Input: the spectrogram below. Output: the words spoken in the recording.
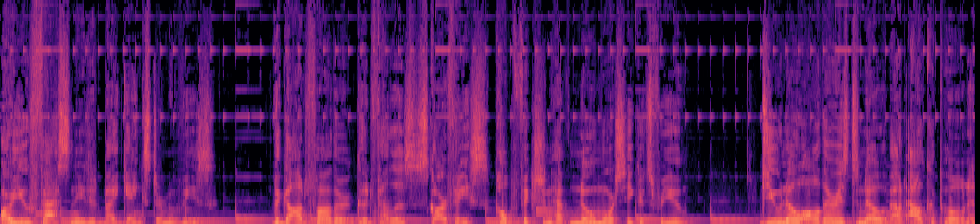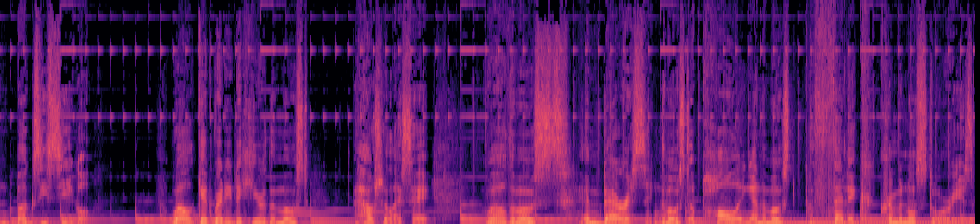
Are you fascinated by gangster movies? The Godfather, Goodfellas, Scarface, Pulp Fiction have no more secrets for you? Do you know all there is to know about Al Capone and Bugsy Siegel? Well, get ready to hear the most, how shall I say, well, the most embarrassing, the most appalling, and the most pathetic criminal stories.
